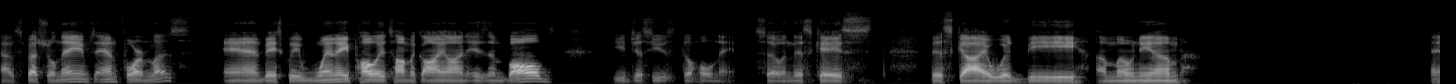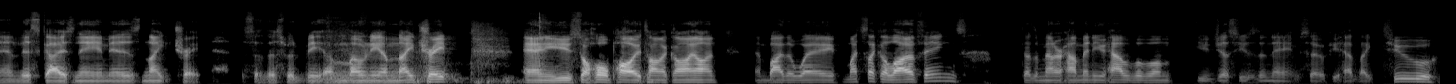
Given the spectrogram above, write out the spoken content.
have special names and formulas. And basically, when a polyatomic ion is involved, you just use the whole name. So in this case, this guy would be ammonium. And this guy's name is nitrate. So this would be ammonium nitrate. And you use the whole polyatomic ion. And by the way, much like a lot of things, doesn't matter how many you have of them, you just use the name. So if you had like two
